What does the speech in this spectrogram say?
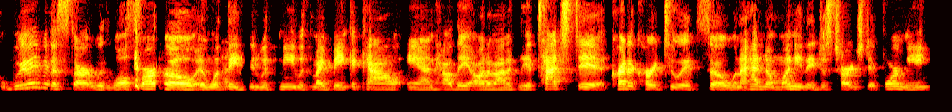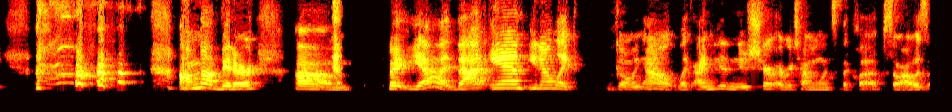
we're not even going to start with Wells Fargo and what they did with me with my bank account and how they automatically attached it, credit card to it. So when I had no money, they just charged it for me. I'm not bitter. Um, but yeah, that and you know, like going out, like I needed a new shirt every time we went to the club. So I was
